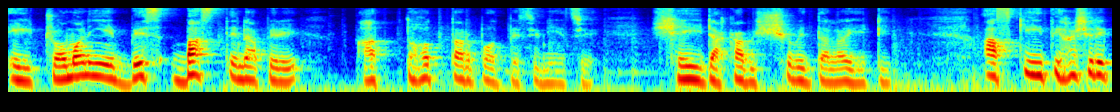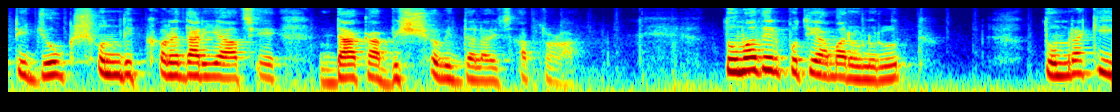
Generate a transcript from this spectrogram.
এই ট্রমা নিয়ে বেশ বাঁচতে না পেরে আত্মহত্যার পথ বেছে নিয়েছে সেই ঢাকা বিশ্ববিদ্যালয় এটি। আজকে ইতিহাসের একটি যোগ সন্ধিক্ষণে দাঁড়িয়ে আছে ঢাকা বিশ্ববিদ্যালয় ছাত্ররা। তোমাদের প্রতি আমার অনুরোধ তোমরা কি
